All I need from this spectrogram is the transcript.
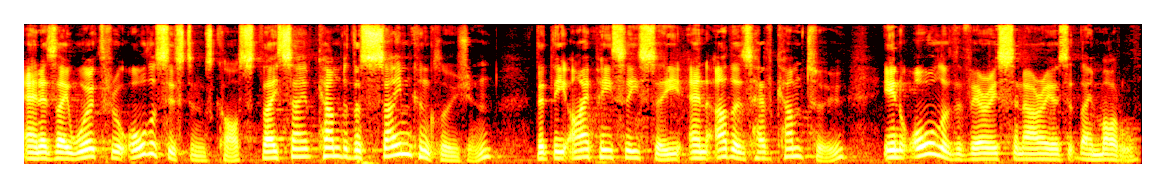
And as they work through all the systems costs, they say, come to the same conclusion that the IPCC and others have come to in all of the various scenarios that they model,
